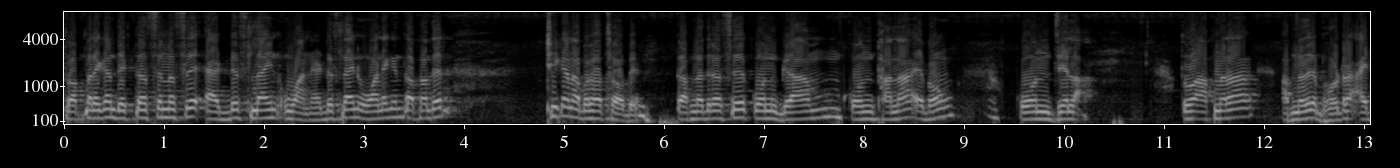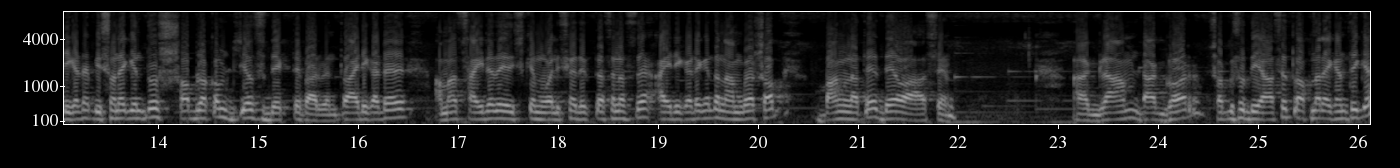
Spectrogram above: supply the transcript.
তো আপনারা এখানে দেখতে পাচ্ছেন হচ্ছে address line one address line ওয়ানে কিন্তু আপনাদের ঠিকানা বসাতে হবে। তো আপনাদের আছে কোন গ্রাম, কোন থানা এবং কোন জেলা। তো আপনারা আপনাদের ভোটার আইডি কার্ডের পিছনে কিন্তু সব রকম ডিটেলস দেখতে পারবেন। তো আইডি কার্ডে আমার সাইডে স্ক্রিন মোবাইল স্ক্রিনে দেখতে পাচ্ছেন হচ্ছে, আইডি কার্ডে কিন্তু নামগুলো সব বাংলাতে দেওয়া আছে। গ্রাম, ডাকঘর সব কিছু দেওয়া আছে, তো আপনারা এখান থেকে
